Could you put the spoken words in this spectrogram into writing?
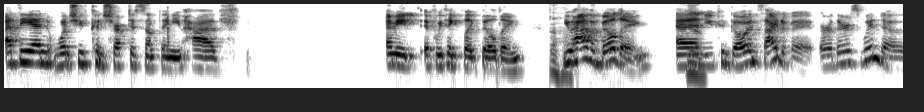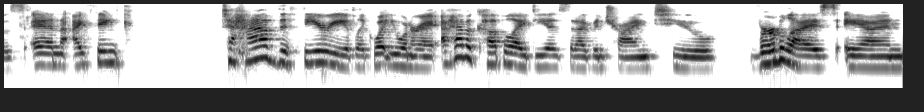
at the end, once you've constructed something, you have. I mean, if we think like building, Uh-huh. you have a building and you can go inside of it, or there's windows, and I think to have the theory of like what you want to write, I have a couple ideas that I've been trying to verbalize and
